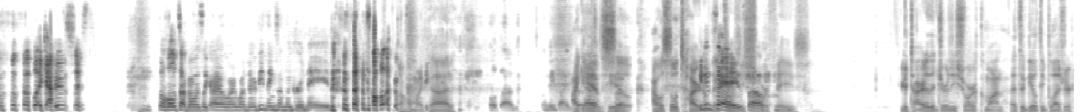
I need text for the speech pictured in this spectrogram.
like I was just the whole time I was like, oh, I wonder if he thinks I'm a grenade. That's all I was thinking. Oh my god! Hold on. Let me find I it. got Gabs, yeah. so I was so tired of that say, Jersey so. Shore phase. You're tired of the Jersey Shore? Come on, that's a guilty pleasure.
